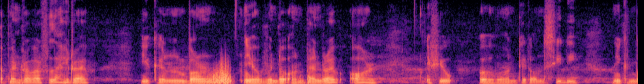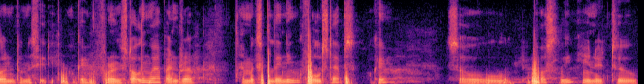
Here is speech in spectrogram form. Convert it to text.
a pen drive or flash drive you can burn your window on pen drive or if you uh, want it on the cd you can burn it on the cd okay? For installing my pen drive i'm explaining full steps okay? So firstly you need to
